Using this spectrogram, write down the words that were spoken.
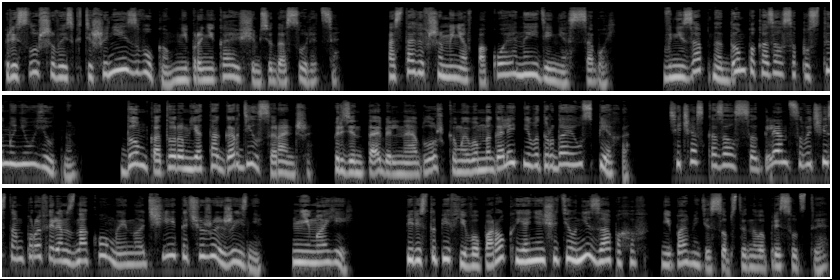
прислушиваясь к тишине и звукам, не проникающим сюда с улицы, оставившим меня в покое наедине с собой. Внезапно дом показался пустым и неуютным. Дом, которым я так гордился раньше, презентабельная обложка моего многолетнего труда и успеха, сейчас казался глянцево чистым профилем знакомой, но чьей-то чужой жизни, не моей. Переступив его порог, я не ощутил ни запахов, ни памяти собственного присутствия.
